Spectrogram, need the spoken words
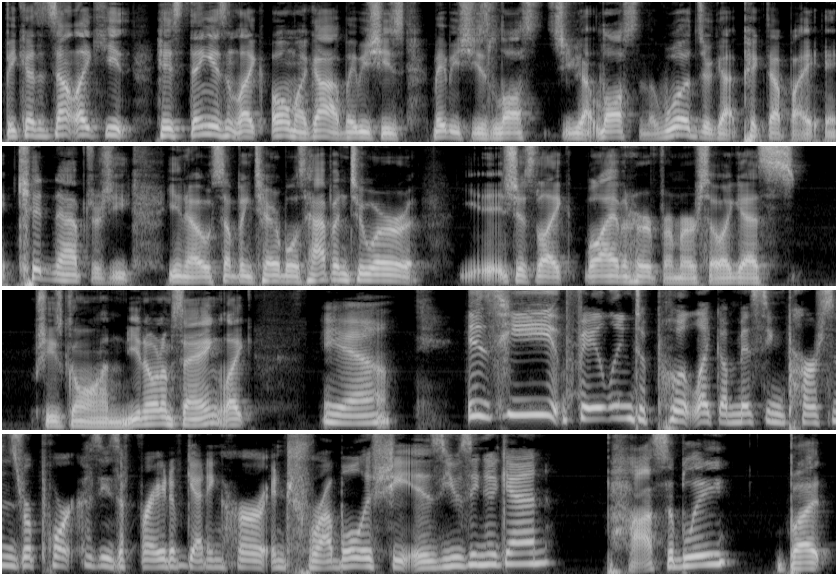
Because it's not like he his thing isn't like, oh my God, maybe she's maybe she's lost she got lost in the woods or got picked up by uh, kidnapped or she, you know, something terrible has happened to her. It's just like, well, I haven't heard from her, so I guess she's gone. You know what I'm saying? Like, Yeah. Is he failing to put like a missing persons report because he's afraid of getting her in trouble if she is using again? possibly, but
